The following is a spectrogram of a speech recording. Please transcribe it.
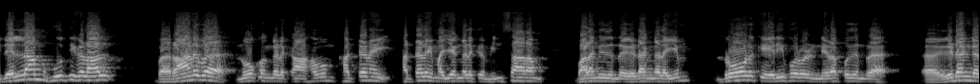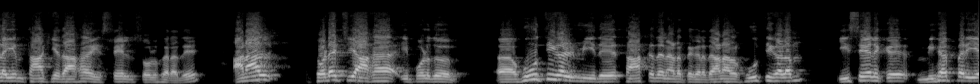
இதெல்லாம் ஹூத்திகளால் ராணுவ நோக்கங்களுக்காகவும் கட்டணை கட்டளை மையங்களுக்கு மின்சாரம் வழங்குகின்ற இடங்களையும் ட்ரோனுக்கு எரிபொருள் நிரப்புகின்ற இடங்களையும் தாக்கியதாக இஸ்ரேல் சொல்கிறது. ஆனால் தொடர்ச்சியாக இப்பொழுது ஹூத்திகள் மீது தாக்குதல் நடத்துகிறது. ஆனால் ஹூத்திகளும் இஸ்ரேலுக்கு மிகப்பெரிய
